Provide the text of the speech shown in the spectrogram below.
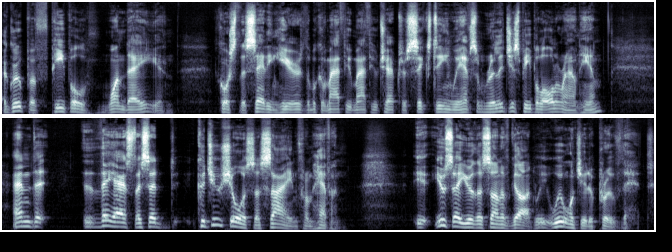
a group of people one day, and of course, the setting here is the book of Matthew, Matthew chapter 16. We have some religious people all around him. And uh, they asked, they said, Could you show us a sign from heaven? You say you're the Son of God. We, we want you to prove that.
